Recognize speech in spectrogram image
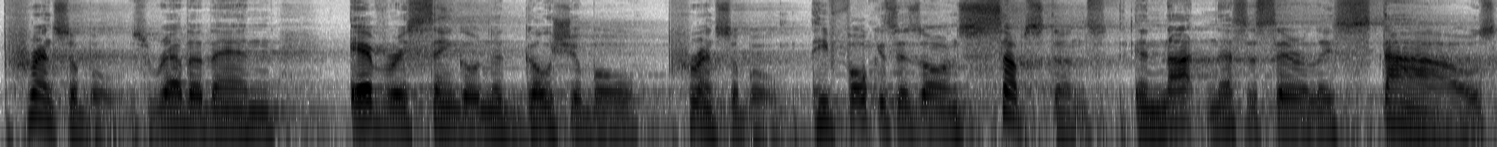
principles rather than every single negotiable principle. He focuses on substance and not necessarily styles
